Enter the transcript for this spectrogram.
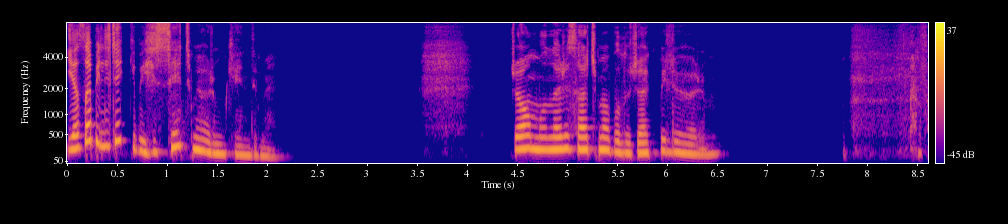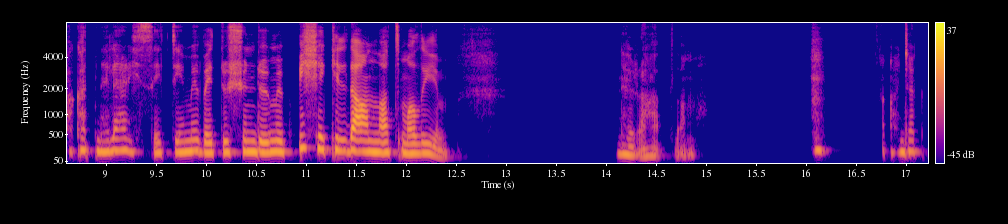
Yazabilecek gibi hissetmiyorum kendimi. John bunları saçma bulacak biliyorum. Fakat neler hissettiğimi ve düşündüğümü bir şekilde anlatmalıyım. Ne rahatlama. Ancak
